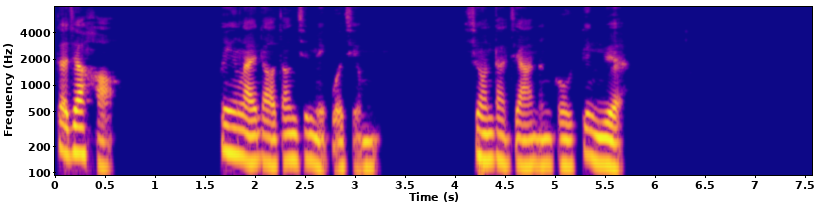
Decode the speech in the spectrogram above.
大家好，欢迎来到《当今美国》节目，希望大家能够订阅。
